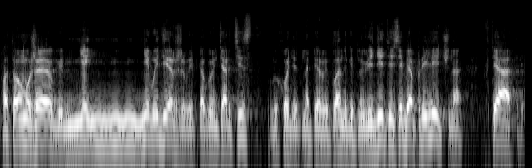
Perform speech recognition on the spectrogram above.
Потом уже не, не выдерживает какой-нибудь артист, выходит на первый план и говорит, ну ведите себя прилично в театре.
